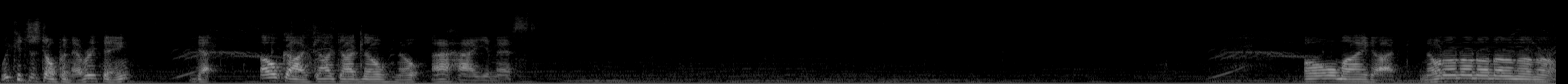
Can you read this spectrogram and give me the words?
We could just open everything. That. Oh god, god, god, no, no. Aha, you missed. Oh my god. No, no, no, no, no, no, no.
